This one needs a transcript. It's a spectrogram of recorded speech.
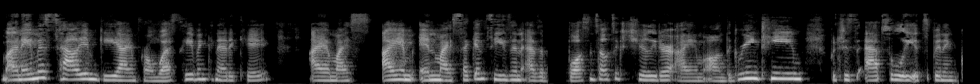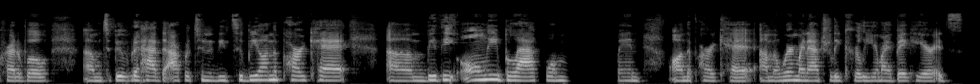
My name is Taliyah McGee. I'm from West Haven, Connecticut. I am my I am in my second season as a Boston Celtics cheerleader. I am on the green team, which is absolutely it's been incredible um, to be able to have the opportunity to be on the parquet, um, be the only black woman on the parquet um, and wearing my naturally curly hair, my big hair. It's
